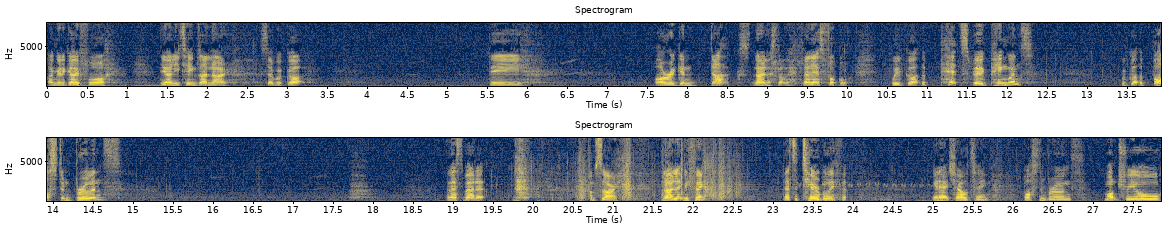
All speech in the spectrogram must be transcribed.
I'm going to go for the only teams I know. So we've got the Oregon Ducks. No, that's not. No, that's football. We've got the Pittsburgh Penguins. We've got the Boston Bruins. And that's about it. I'm sorry. No, let me think. That's a terrible effort. NHL team. Boston Bruins, Montreal,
